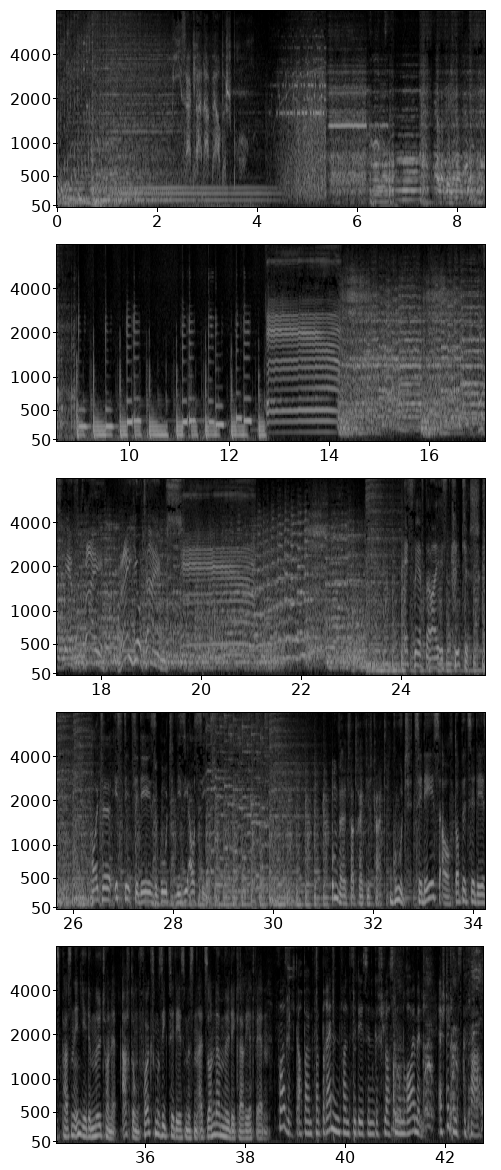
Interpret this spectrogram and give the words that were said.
Mieser kleiner Werbespruch. SWF 3 ist kritisch. Heute ist die CD so gut, wie sie aussieht. Umweltverträglichkeit. Gut, CDs, auch Doppel-CDs, passen in jede Mülltonne. Achtung, Volksmusik-CDs müssen als Sondermüll deklariert werden. Vorsicht, auch beim Verbrennen von CDs in geschlossenen Räumen. Erstickungsgefahr.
